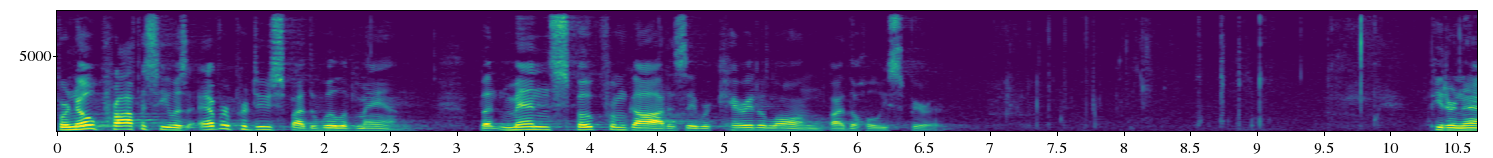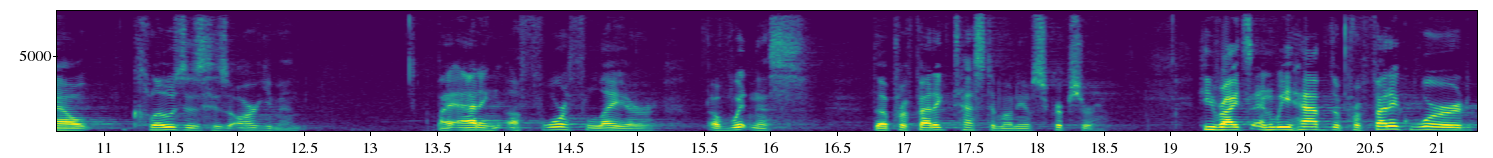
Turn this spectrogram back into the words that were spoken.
For no prophecy was ever produced by the will of man, but men spoke from God as they were carried along by the Holy Spirit. Peter now closes his argument by adding a fourth layer of witness, the prophetic testimony of Scripture. He writes, and we have the prophetic word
